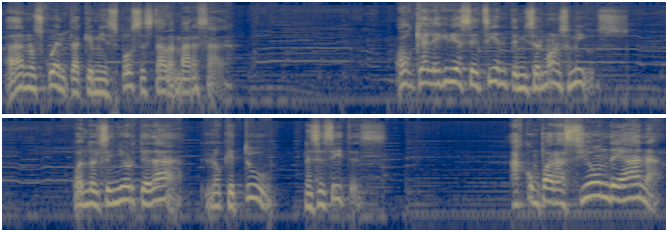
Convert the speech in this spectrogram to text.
a darnos cuenta que mi esposa estaba embarazada. Oh, qué alegría se siente, mis hermanos amigos, cuando el Señor te da lo que tú necesites. A comparación de Ana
